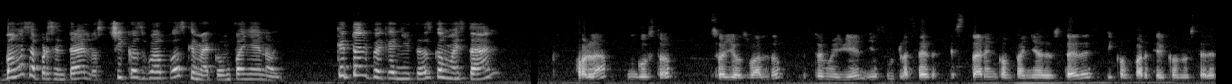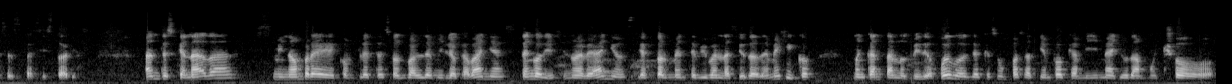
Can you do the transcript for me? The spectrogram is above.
vamos a presentar a los chicos guapos que me acompañan hoy. ¿Qué tal, pequeñitos? ¿Cómo están? Hola, un gusto. Soy Osvaldo. Estoy muy bien y es un placer estar en compañía de ustedes y compartir con ustedes estas historias. Antes que nada, mi nombre completo es Osvaldo Emilio Cabañas. Tengo 19 años y actualmente vivo en la Ciudad de México. Me encantan los videojuegos, ya que es un pasatiempo que a mí me ayuda mucho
